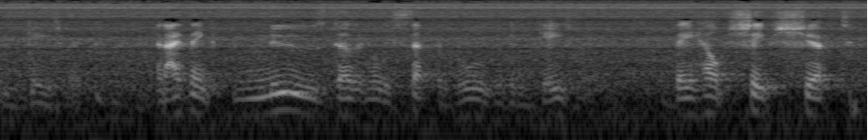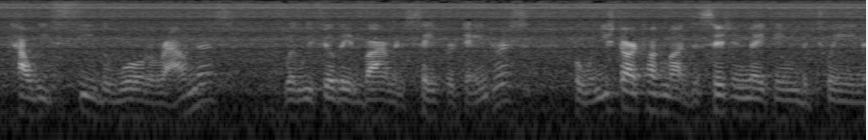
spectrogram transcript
engagement. Mm-hmm. And I think news doesn't really set the rules of engagement. They help shape shift how we see the world around us, whether we feel the environment is safe or dangerous. But when you start talking about decision making between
